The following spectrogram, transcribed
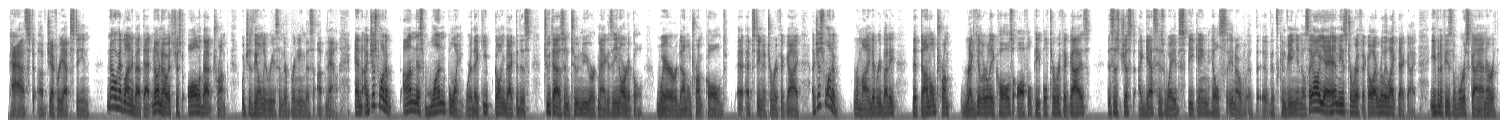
past of Jeffrey Epstein. No headline about that. No, no, it's just all about Trump, which is the only reason they're bringing this up now. And I just want to, on this one point where they keep going back to this 2002 New York Magazine article where Donald Trump called Epstein a terrific guy, I just want to remind everybody that Donald Trump regularly calls awful people terrific guys. This is just, I guess, his way of speaking. He'll, you know, if it's convenient, he'll say, "Oh yeah, him, he's terrific. Oh, I really like that guy," even if he's the worst guy on earth.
